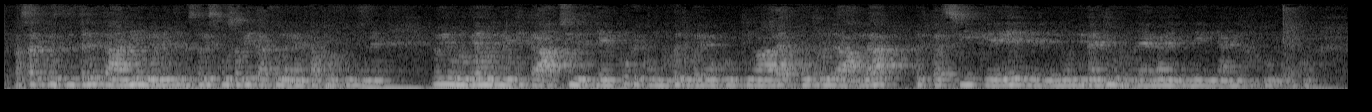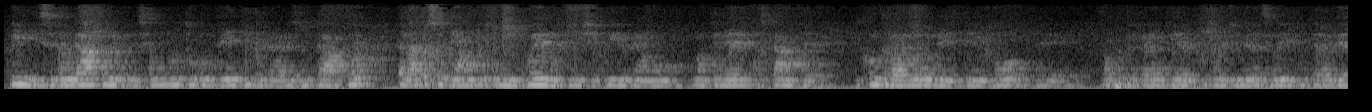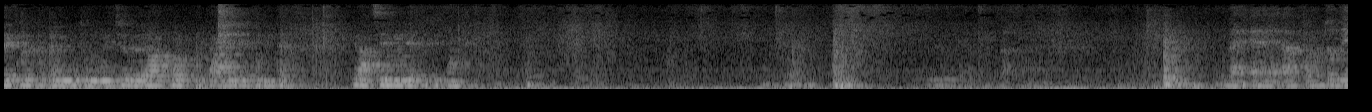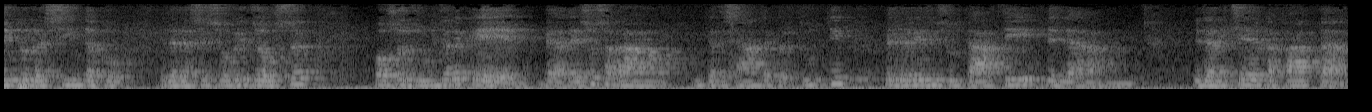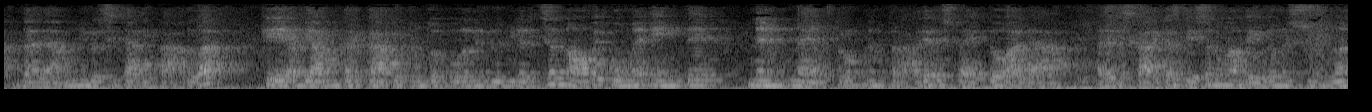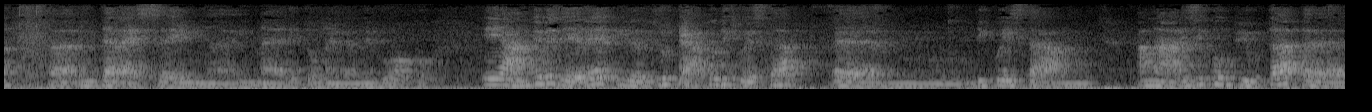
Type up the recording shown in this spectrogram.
Passati questi 30 anni ovviamente questa responsabilità tornerà in capo al comune. Noi non dobbiamo dimenticarci nel tempo che comunque dovremo continuare a controllarla per far sì che eh, non diventi un problema negli, anni futuri. Ecco. Quindi se da un lato siamo molto contenti del risultato, dall'altro sappiamo che comunque non finisce qui, dobbiamo mantenere costante il controllo nel tempo. Eh, proprio per garantire alle future generazioni di poter avere quello che abbiamo avuto noi, cioè avere acqua potabile e pulita. Grazie mille a tutti quanti. Beh, eh, a quanto detto dal sindaco e dall'assessore Gios, posso aggiungere che beh, adesso sarà interessante per tutti vedere i risultati della della ricerca fatta dall'Università di Padova che abbiamo incaricato appunto ancora nel 2019 come ente neutro, neutrale rispetto alla, alla, discarica stessa non avendo nessun eh, interesse in, in, merito nel, nel, luogo. E anche vedere il risultato di questa, ehm, di questa analisi compiuta eh,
